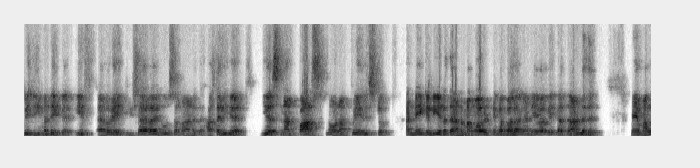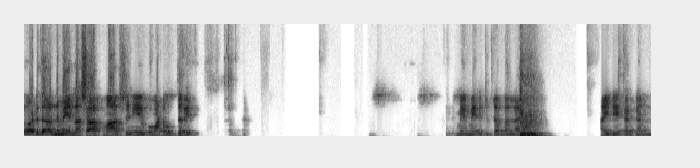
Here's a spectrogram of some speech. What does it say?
බෙදීම 2. if average විශාලයි හෝ සමානද 40 yes නම් pass no නම් fail stop. අන්න ඒක ලියලා දාන්න. මම ඔයාලට නිකන් බලාගන්න ඒ වගේ එකක් දාන්නද? මේ මම ඔයාලට දාන්න මේ නශාත්මා අශ්විනී එවපු මට උත්තරේ. මේ මේක චුට්ටක් බලලා අයිඩියා එකක් ගන්න.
